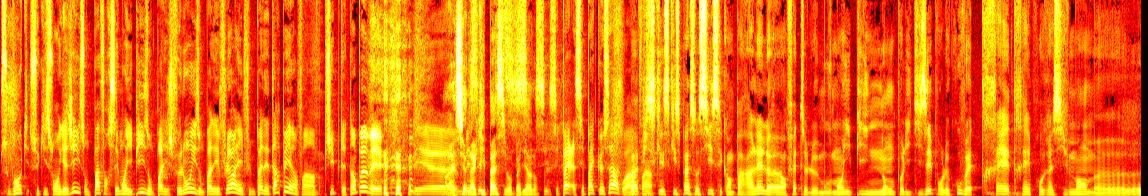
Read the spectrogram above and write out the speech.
souvent qui- ceux qui sont engagés, ils sont pas forcément hippies, ils ont pas les cheveux longs, ils ont pas des fleurs, ils fument pas des tarpés. Enfin, si, peut-être un peu, mais. mais, euh, Ouais, s'il y en a qui passent, ils vont pas dire non. c'est- pas, que ça, quoi. Bah, Enfin, puis ce, qui, ce qui se passe aussi, c'est qu'en parallèle, euh, en fait, le mouvement hippie non politisé, pour le coup, va être très, très progressivement, euh,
